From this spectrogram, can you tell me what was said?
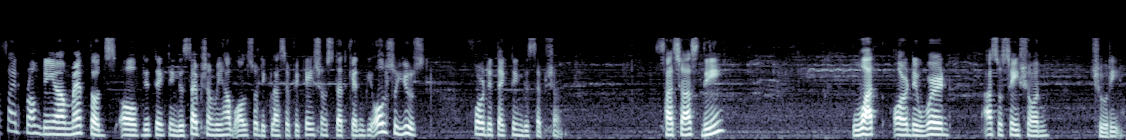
Aside from the uh, methods of detecting deception, we have also the classifications that can be also used for detecting deception, such as the what or the word association theory.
